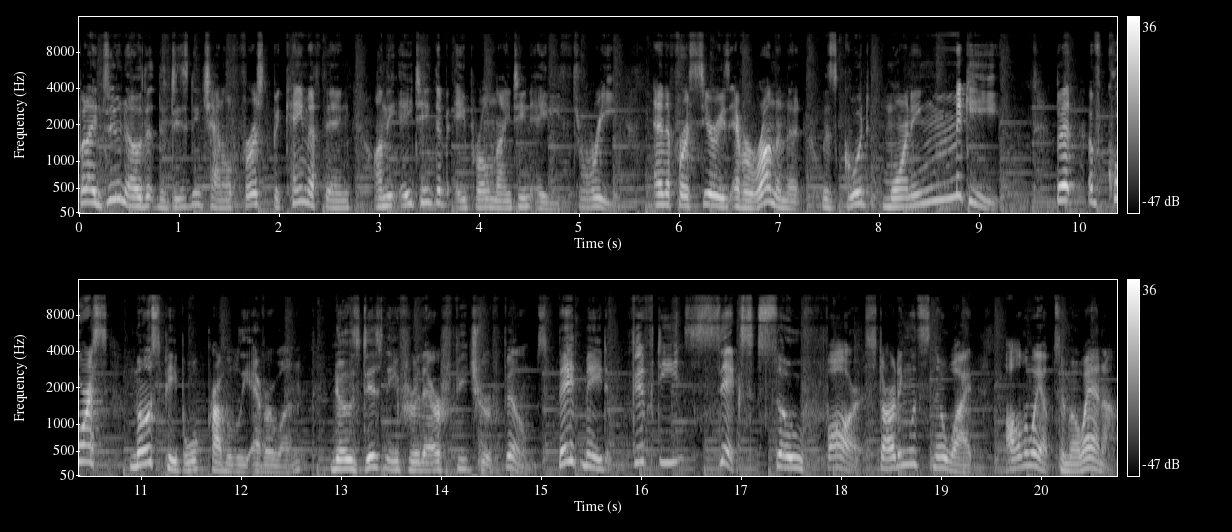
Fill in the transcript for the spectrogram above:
but I do know that the Disney Channel first became a thing on the 18th of April 1983, and the first series ever run on it was Good Morning Mickey. But of course, most people, probably everyone, knows Disney for their feature films. They've made 56 so far, starting with Snow White all the way up to Moana.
